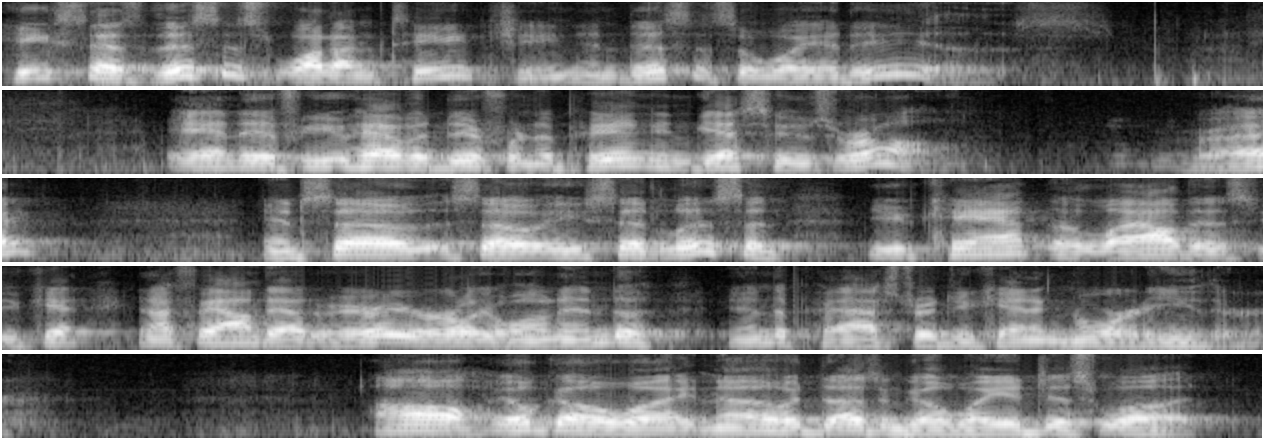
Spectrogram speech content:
he says, this is what I'm teaching, and this is the way it is. And if you have a different opinion, guess who's wrong? Right? And so, so he said, listen, you can't allow this. You can't. And I found out very early on in the, in the pastorate, you can't ignore it either. Oh, it'll go away. No, it doesn't go away. It just what?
